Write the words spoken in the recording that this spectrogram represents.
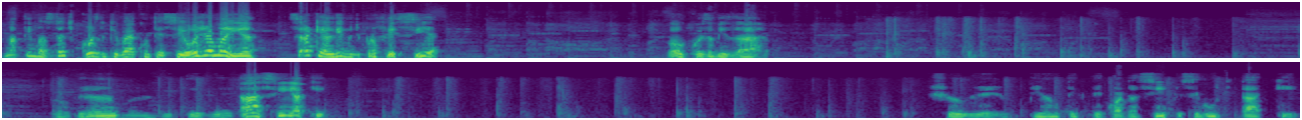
Mas tem bastante coisa do que vai acontecer hoje e amanhã. Será que é livro de profecia? Oh, coisa bizarra. Programa de TV. Ah, sim, aqui. Deixa eu ver. O piano tem que ter corda simples, segundo que tá aqui.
